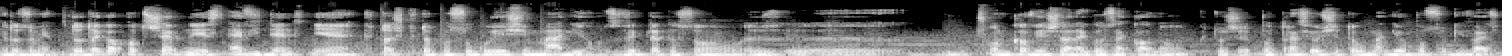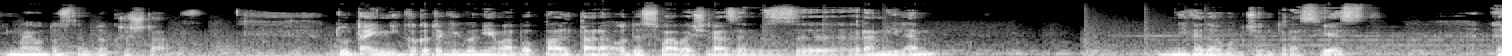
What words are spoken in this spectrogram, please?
Rozumiem. Do tego potrzebny jest ewidentnie ktoś, kto posługuje się magią. Zwykle to są y, y, członkowie Szarego Zakonu, którzy potrafią się tą magią posługiwać i mają dostęp do kryształów. Tutaj nikogo takiego nie ma, bo Paltara odesłałeś razem z Ramilem. Nie wiadomo, gdzie on teraz jest. Y,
